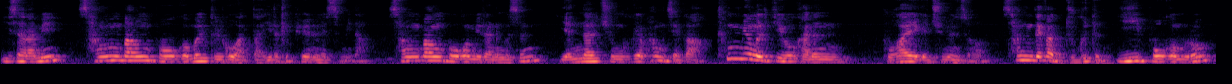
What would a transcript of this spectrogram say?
이 사람이 상방보검을 들고 왔다 이렇게 표현을 했습니다. 상방보검이라는 것은 옛날 중국의 황제가 특명을 띄고 가는 부하에게 주면서 상대가 누구든 이 보검으로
